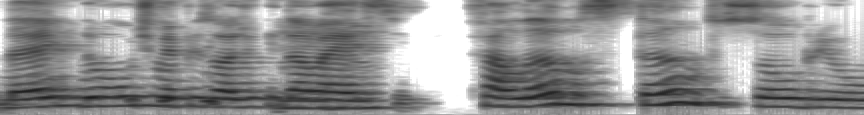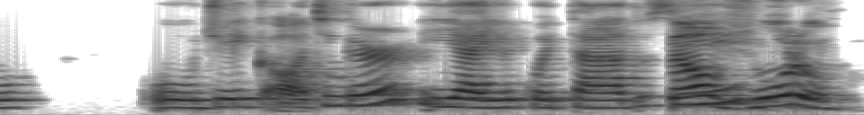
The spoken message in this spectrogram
né? No último episódio aqui da Uhum. OS, falamos tanto sobre o, o Jake Ottinger, e aí o coitado se. Não, juro.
